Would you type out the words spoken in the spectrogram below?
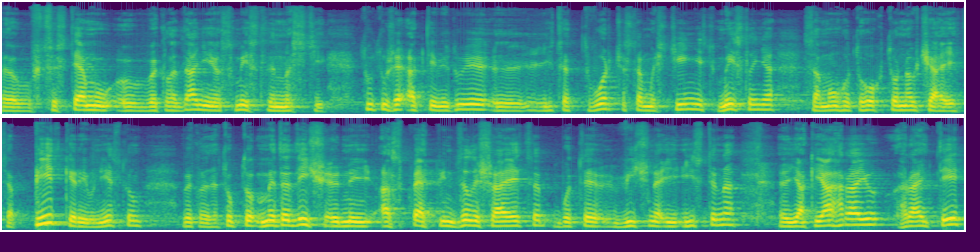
е, в систему е, викладання і осмисленості. Тут вже активізує і ця творча самостійність мислення самого того, хто навчається під керівництвом викладача. Тобто методичний аспект він залишається, бо це вічна істина. Як я граю, грай ти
